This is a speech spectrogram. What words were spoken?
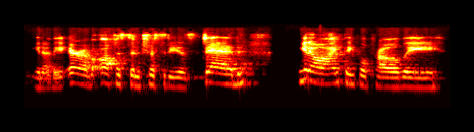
you know, the era of office centricity is dead. You know, I think we'll probably,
